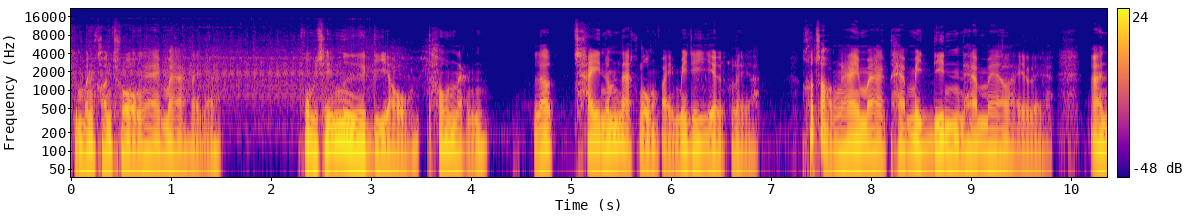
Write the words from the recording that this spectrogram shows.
คือมันคอนโทรลง่ายมากเลยนะ ผมใช้มือเดียวเท่านั้น แล้วใช้น้ำหนักลงไปไม่ได้เยอะเลยอะ เขาเจาะง่ายมากแทบไม่ดิ้นแทบไม่อะไรเลย อัน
